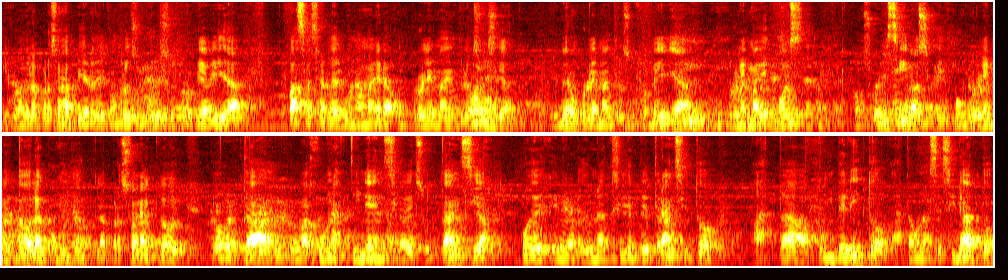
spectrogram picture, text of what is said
Y cuando la persona pierde el control sobre su propia vida, pasa a ser de alguna manera un problema dentro de la sociedad. Primero un problema dentro de su familia, un problema después con sus vecinos es un problema en toda la comunidad. La persona que hoy está bajo una abstinencia de sustancia puede generar de un accidente de tránsito hasta un delito, hasta un asesinato,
